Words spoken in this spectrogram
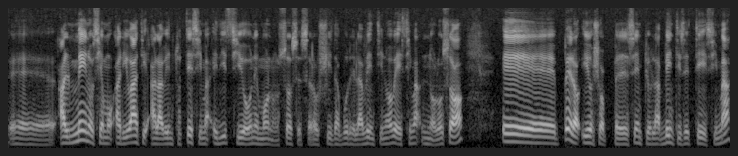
eh, almeno siamo arrivati alla ventottesima edizione, ma non so se sarà uscita pure la ventinovesima, non lo so, eh, però io ho per esempio la ventisettesima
